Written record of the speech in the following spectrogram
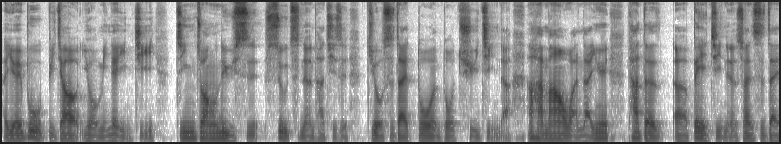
有一部比较有名的影集。金装律师 Suits 呢，它其实就是在多伦多取景的，啊，还蛮好玩的，因为它的呃背景呢，算是在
